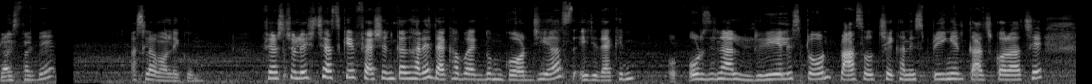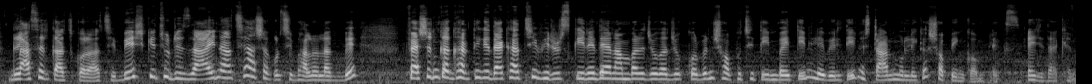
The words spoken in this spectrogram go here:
প্রাইস থাকবে? আসসালামু আলাইকুম। ফের চলে এসেছি আজকে ফ্যাশন কা ঘরে দেখাবো একদম গর্জিয়াস এই যে দেখেন অরিজিনাল রিয়েল স্টোন প্লাস হচ্ছে এখানে স্প্রিং এর কাজ করা আছে গ্লাসের কাজ করা আছে। বেশ কিছু ডিজাইন আছে, আশা করছি ভালো লাগবে। ফ্যাশন কা ঘর থেকে দেখাচ্ছি, ভিডিওর স্ক্রিনে দেওয়া নাম্বারে যোগাযোগ করবেন সব হচ্ছে তিন বাই তিন লেভেল তিন স্টার মল্লিকা শপিং কমপ্লেক্স এই যে দেখেন।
